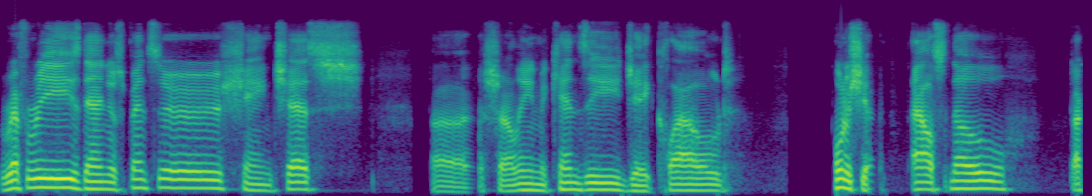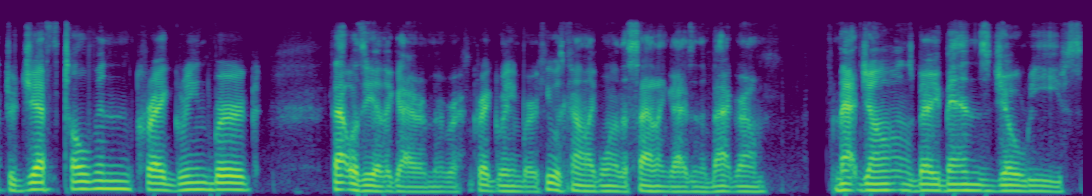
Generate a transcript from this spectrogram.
Referees Daniel Spencer, Shane Chess, uh, Charlene McKenzie, Jake Cloud. Ownership Al Snow, Dr. Jeff Tolvin, Craig Greenberg. That was the other guy I remember, Craig Greenberg. He was kind of like one of the silent guys in the background. Matt Jones, Barry Benz, Joe Reeves.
